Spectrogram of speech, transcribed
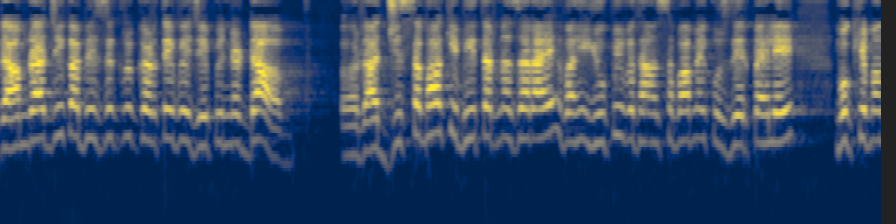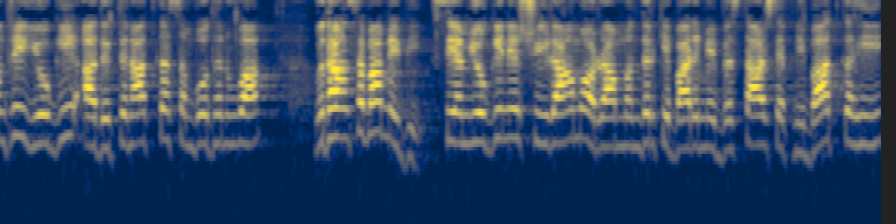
राम राज्य का भी ज़िक्र करते हुए जेपी नड्डा राज्यसभा के भीतर नज़र आए। वहीं यूपी विधानसभा में कुछ देर पहले मुख्यमंत्री योगी आदित्यनाथ का संबोधन हुआ। विधानसभा में भी सीएम योगी ने श्रीराम और राम मंदिर के बारे में विस्तार से अपनी बात कही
